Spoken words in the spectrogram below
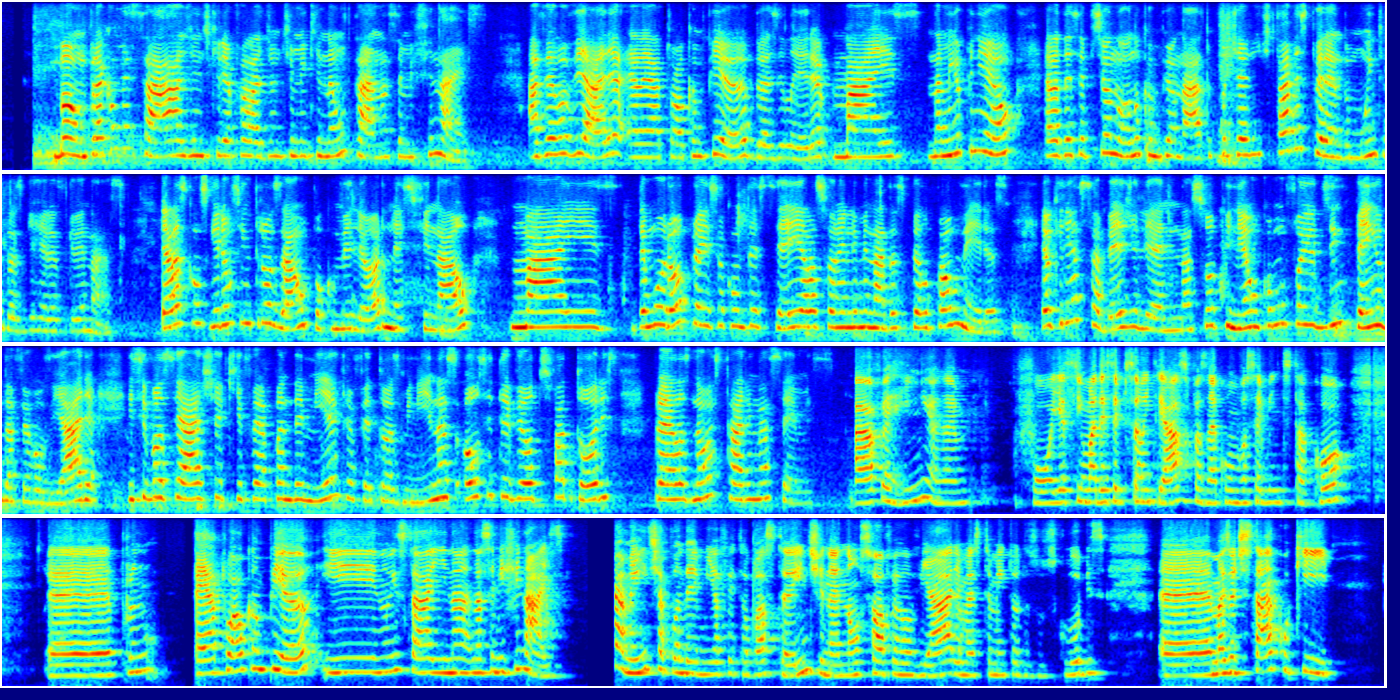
Bom, para começar, a gente queria falar de um time que não está nas semifinais. A Ferroviária, ela é a atual campeã brasileira, mas, na minha opinião, ela decepcionou no campeonato porque a gente estava esperando muito das Guerreiras Grenás. Elas conseguiram se entrosar um pouco melhor nesse final, mas demorou para isso acontecer e elas foram eliminadas pelo Palmeiras. Eu queria saber, Juliane, na sua opinião, como foi o desempenho da Ferroviária e se você acha que foi a pandemia que afetou as meninas ou se teve outros fatores para elas não estarem nas semis. A Ferrinha, né, foi assim uma decepção entre aspas, né, como você bem destacou. É, é atual campeã e não está aí na, nas semifinais. Realmente a pandemia afetou bastante, né? Não só a ferroviária, mas também todos os clubes. É, mas eu destaco que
